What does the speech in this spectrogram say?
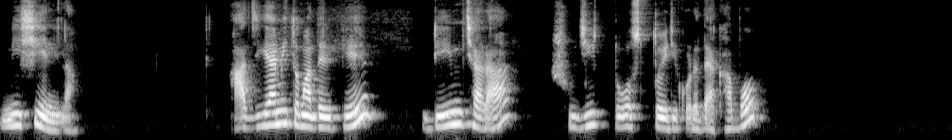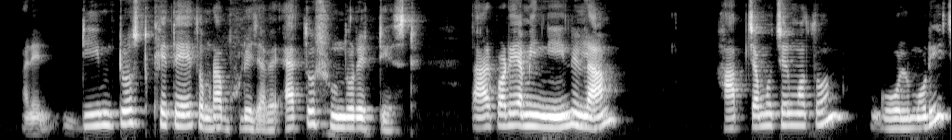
মিশিয়ে নিলাম। আজকে আমি তোমাদেরকে ডিম ছাড়া সুজির টোস্ট তৈরি করে দেখাবো। মানে ডিম টোস্ট খেতে তোমরা ভুলে যাবে, এত সুন্দরের টেস্ট। তারপরে আমি নিয়ে নিলাম হাফ চামচের মতন গোলমরিচ,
